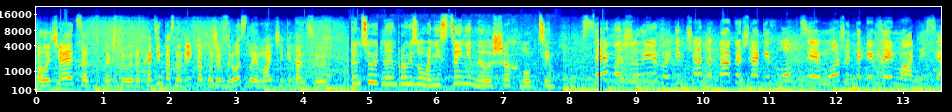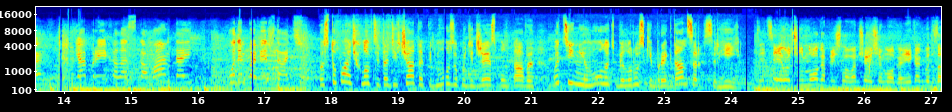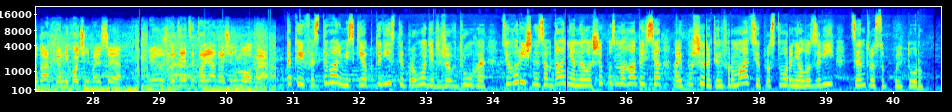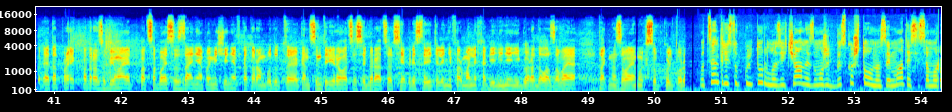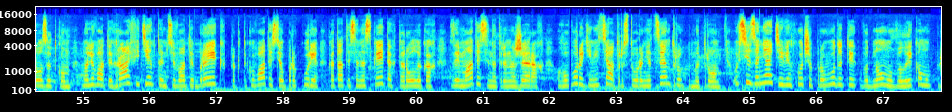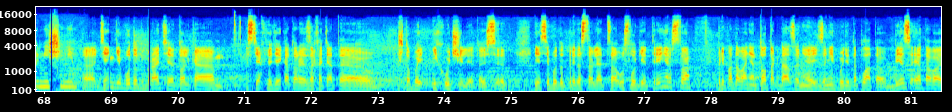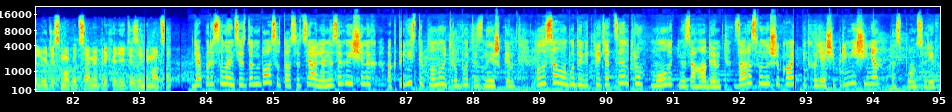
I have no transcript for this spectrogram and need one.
Получается. Так что этот, хотим посмотреть, как уже взрослые мальчики танцуют. Танцюють на імпровізованій сцені не лише хлопці. Можливо. Дівчата також, як і хлопці, можуть таким займатися. Я приїхала з командою. Будемо побіждати. Виступають хлопці та дівчата під музику діджея з Полтави. Оцінює молодь білоруський брейкдансер Сергій. Детей очень много пришло, вообще очень много. И как бы задатки у них очень большие. Вижу, что дети творят очень много. Такий фестиваль міські активісти проводять вже вдруге. Цьогорічне завдання не лише позмагатися, а й поширити інформацію про створення Лозовій центру субкультур. Этот проект подразумевает под собой создание помещения, в котором будут э, концентрироваться, собираться все представители неформальных объединений города Лозовая, так называемых субкультур. У центрі субкультур лозівчани зможуть безкоштовно займатися саморозвитком, малювати графіті, танцювати брейк, практикуватися у паркурі, кататися на скейтах та роликах, займатися на тренажерах, говорить ініціатор створення центру Дмитро. Усі заняття він хоче проводити в одному великому приміщенні. Э, Деньги будут брать э, только с тех людей, которые захотят, э, чтобы их учили. То есть, э, если будут предоставляться услуги тренерства, преподавания, то тогда за не- за них будет оплата. Без этого люди смогут сами приходить и заниматься. Для переселенців з Донбасу та соціально незахищених активісти планують робити знижки. Коли саме буде відкриття центру, молодь не загадує. Зараз вони шукають підходящі приміщення та спонсорів.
